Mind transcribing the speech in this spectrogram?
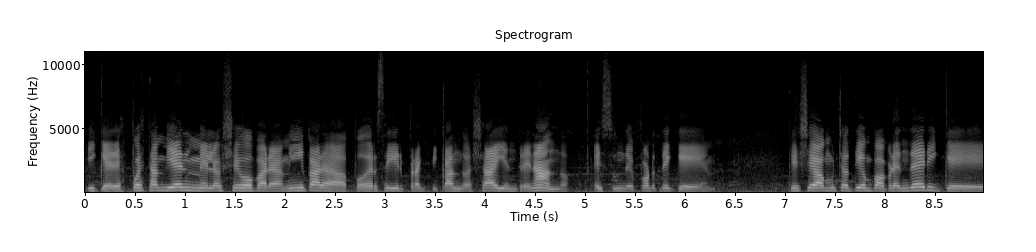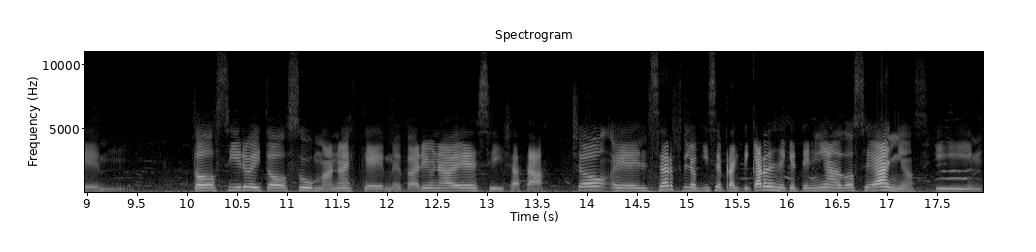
y que después también me lo llevo para mí para poder seguir practicando allá y entrenando. Es un deporte que, que lleva mucho tiempo aprender y que mm, todo sirve y todo suma, no es que me paré una vez y ya está. Yo eh, el surf lo quise practicar desde que tenía 12 años y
